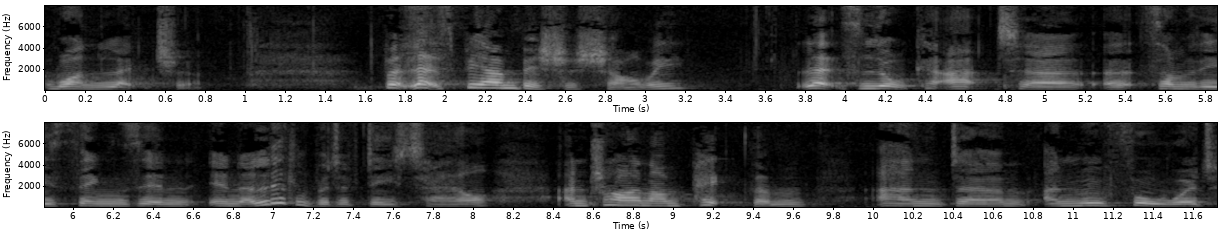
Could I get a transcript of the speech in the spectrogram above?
one lecture. But let's be ambitious, shall we? Let's look at, uh, at some of these things in, in a little bit of detail and try and unpick them and, um, and move forward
